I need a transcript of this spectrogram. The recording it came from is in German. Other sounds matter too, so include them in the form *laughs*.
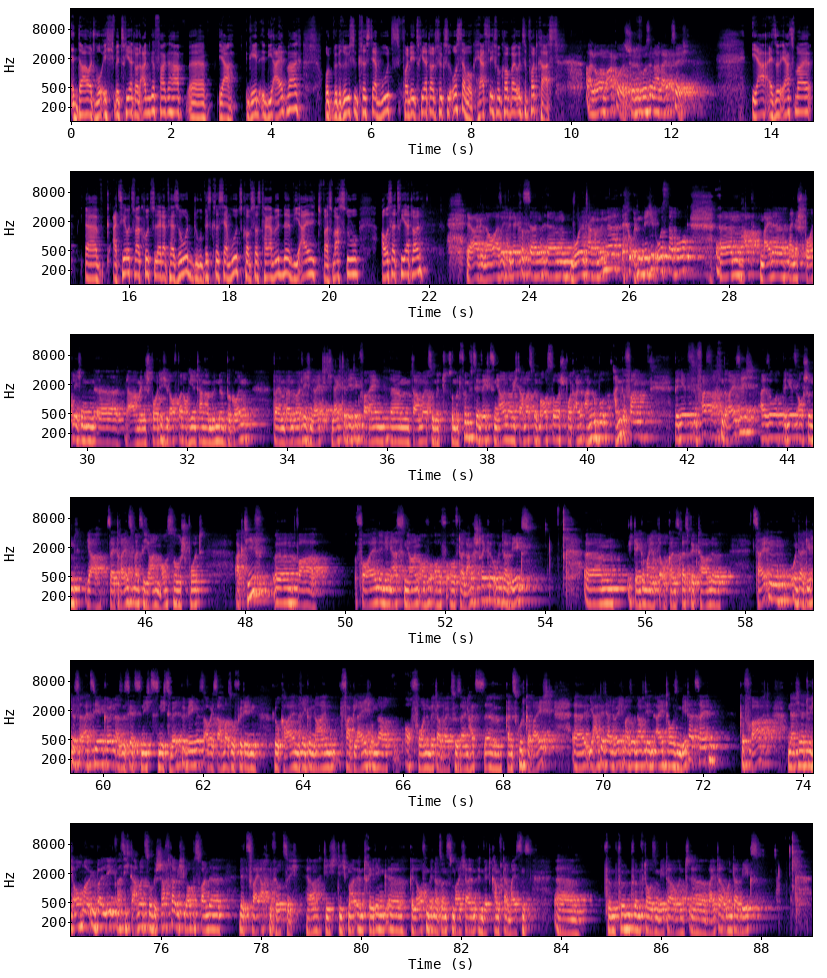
dort, wo ich mit Triathlon angefangen habe. Äh, ja, gehen in die Altmark und begrüßen Christian Wutz von den Triathlon Füchsen Osterburg. Herzlich willkommen bei uns im Podcast. Hallo Markus, schöne Grüße nach Leipzig. Ja, also erstmal äh, erzähl uns mal kurz zu deiner Person. Du bist Christian Wutz, kommst aus Tagamünde. Wie alt? Was machst du außer Triathlon? Ja, genau. Also ich bin der Christian, ähm, wohne in Tangermünde *laughs* und nicht in Osterburg. Ähm, habe meine, meine, äh, ja, meine sportliche Laufbahn auch hier in Tangermünde begonnen. Beim, beim örtlichen Leicht, Leichtathletikverein ähm, damals, so mit, so mit 15, 16 Jahren, habe ich damals mit dem Ausdauersport an, angefangen. Bin jetzt fast 38, also bin jetzt auch schon ja, seit 23 Jahren im Ausdauersport aktiv. Ähm, war vor allem in den ersten Jahren auf, auf, auf der Langstrecke unterwegs. Ähm, ich denke mal, ich habe da auch ganz respektable Zeiten und Ergebnisse erzielen können. Also es ist jetzt nichts, nichts Weltbewegendes, aber ich sage mal so für den lokalen, regionalen Vergleich, um da auch vorne mit dabei zu sein, hat es äh, ganz gut gereicht. Äh, ihr hattet ja neulich mal so nach den 1000 Meter Zeiten gefragt und da hatte ich natürlich auch mal überlegt, was ich damals so geschafft habe. Ich glaube, es war eine eine 2,48, ja, die, ich, die ich mal im Training äh, gelaufen bin. Ansonsten war ich ja im, im Wettkampf dann meistens äh, 5.000 Meter und äh, weiter unterwegs.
